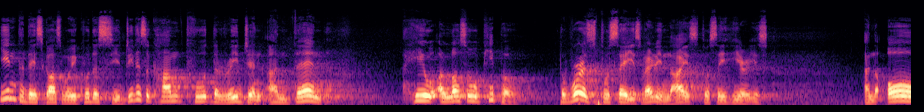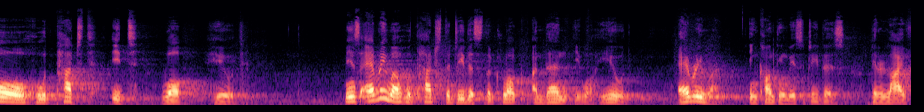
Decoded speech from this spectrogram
In today's gospel, we could see Jesus come to the region and then heal a lot of people. The words to say is very nice to say here is, and all who touched it were healed. Means everyone who touched Jesus the cloak and then it was healed. Everyone encountering with Jesus, their life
